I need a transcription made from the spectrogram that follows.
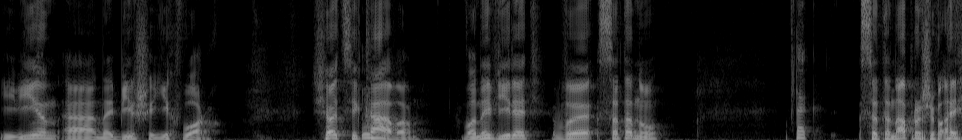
і він е, найбільший їх ворог. Що цікаво, вони вірять в сатану. Так. Сатана проживає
